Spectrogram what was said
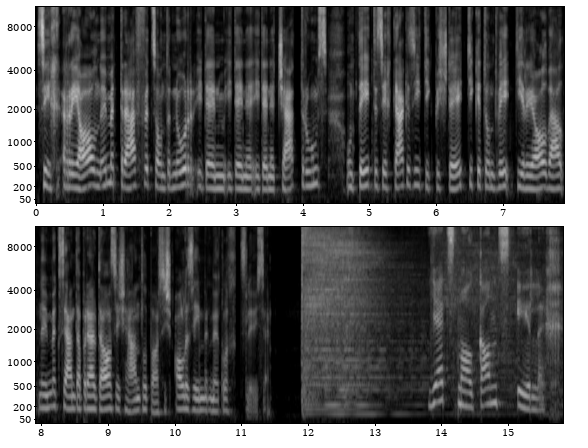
sich real nicht mehr treffen, sondern nur in den, in in den Chatrooms und dort sich gegenseitig bestätigen und die Realwelt nicht mehr sehen. Aber auch das ist handelbar. Es ist alles immer möglich zu lösen. Jetzt mal ganz ehrlich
